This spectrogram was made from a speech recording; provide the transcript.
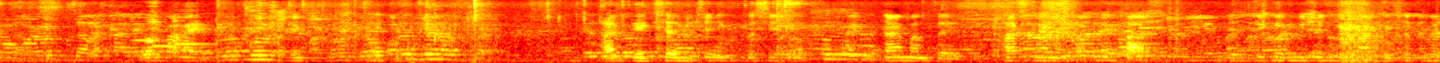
तो वाट- अध्यक्षांचे तसे काय म्हणता येते खास म्हणतात खास. म्हणजे परमिशन घेऊन अध्यक्षांना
